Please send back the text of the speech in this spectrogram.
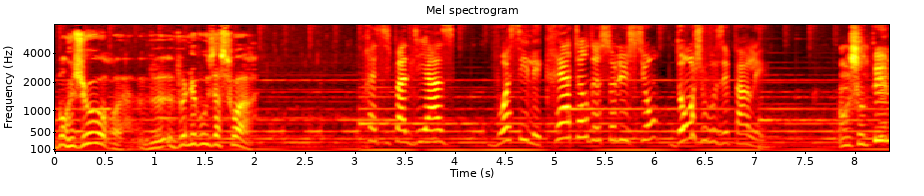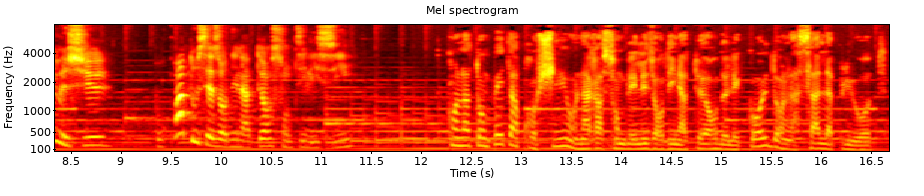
Bonjour, v- venez vous asseoir. Principal Diaz, voici les créateurs de solutions dont je vous ai parlé. Enchanté, monsieur. Pourquoi tous ces ordinateurs sont-ils ici? Quand la tempête approchait, on a rassemblé les ordinateurs de l'école dans la salle la plus haute.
